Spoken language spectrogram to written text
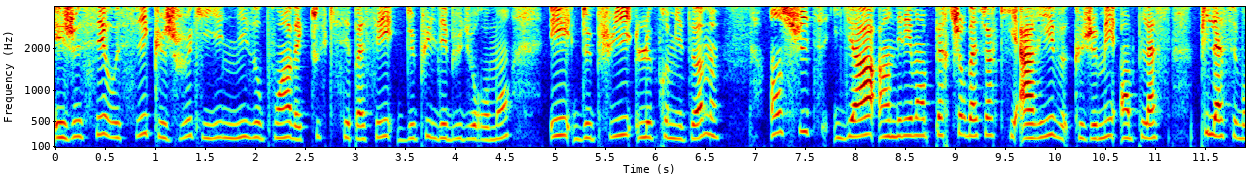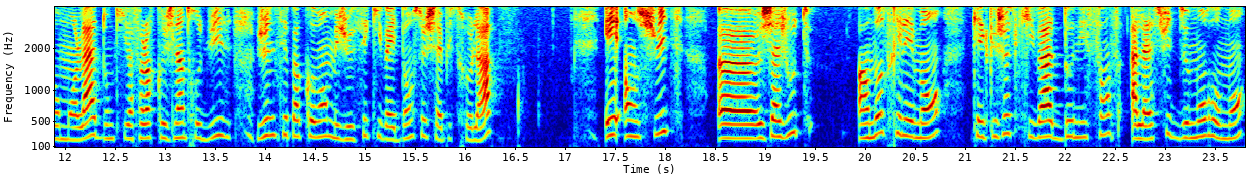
Et je sais aussi que je veux qu'il y ait une mise au point avec tout ce qui s'est passé depuis le début du roman et depuis le premier tome. Ensuite, il y a un élément perturbateur qui arrive que je mets en place pile à ce moment-là. Donc il va falloir que je l'introduise. Je ne sais pas comment, mais je sais qu'il va être dans ce chapitre-là. Et ensuite, euh, j'ajoute un autre élément, quelque chose qui va donner sens à la suite de mon roman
